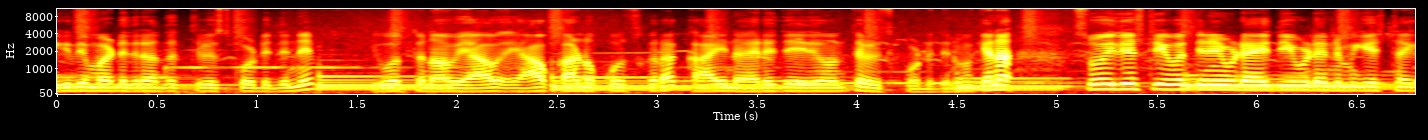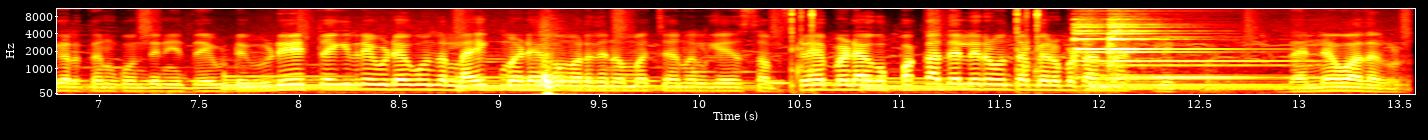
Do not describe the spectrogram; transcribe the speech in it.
ನಿಗದಿ ಮಾಡಿದ್ರೆ ಅಂತ ತಿಳಿಸ್ಕೊಟ್ಟಿದ್ದೀನಿ. ಇವತ್ತು ನಾವು ಯಾವ ಯಾವ ಕಾರಣಕ್ಕೋಸ್ಕರ ಕಾಯಿನ ಅರಿದೇ ಇದೆ ಅಂತ ತಿಳಿಸ್ಕೊಟ್ಟಿದ್ದೀನಿ ಓಕೆನಾ ಸೊ ಇದಿಷ್ಟು ಇವತ್ತಿನ ವಿಡಿಯೋ ಈ ವಿಡಿಯೋ ನಿಮಗೆ ಇಷ್ಟ ಆಗಿರುತ್ತೆ ಅನ್ಕೊಂತೀನಿ. ದಯವಿಟ್ಟು ವಿಡಿಯೋ ಇಷ್ಟ ಆಗಿದ್ರೆ ವಿಡಿಯೋಗೆ ಒಂದು ಲೈಕ್ ಮಾಡಿ ಹಾಗೂ ಮರದೆ ನಮ್ಮ ಚಾನಲ್ಗೆ ಸಬ್ಸ್ಕ್ರೈಬ್ ಮಾಡಿ ಹಾಗೂ ಪಕ್ಕದಲ್ಲಿರುವಂಥ ಬೆಲ್ ಬಟನ್ನ ಕ್ಲಿಕ್ ಮಾಡಿ. ಧನ್ಯವಾದಗಳು.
